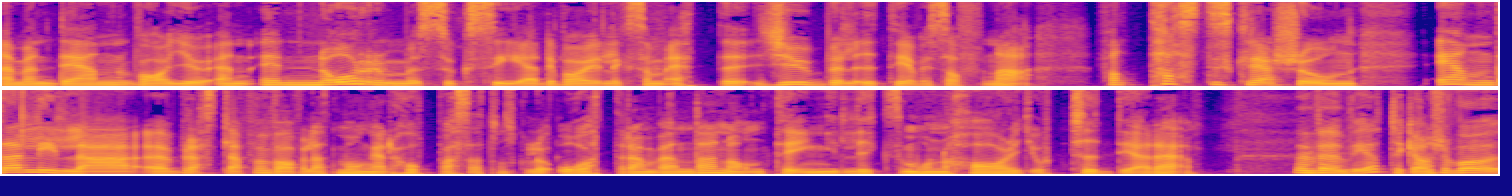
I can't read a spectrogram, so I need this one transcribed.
Nej, men den var ju en enorm succé. Det var ju liksom ett eh, jubel i tv-sofforna. Fantastisk kreation. Enda lilla eh, brasklappen var väl att många hade hoppats att hon skulle återanvända någonting, liksom hon har gjort tidigare. Men vem vet, det kanske var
